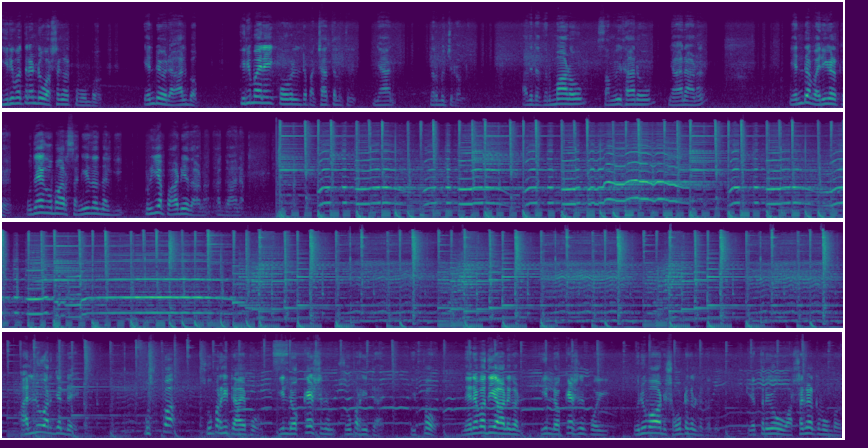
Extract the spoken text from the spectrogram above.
ഇരുപത്തിരണ്ട് വർഷങ്ങൾക്ക് മുമ്പ് എന്റെ ഒരു ആൽബം തിരുമലൈ കോവിലിന്റെ പശ്ചാത്തലത്തിൽ ഞാൻ നിർമ്മിച്ചിട്ടുണ്ട്. അതിന്റെ നിർമ്മാണവും സംവിധാനവും ഞാനാണ്. എന്റെ വരികൾക്ക് ഉദയകുമാർ സംഗീതം നൽകി പ്രിയ പാടിയതാണ് ആ ഗാനം. അല്ലു അർജന്റെ പുഷ്പ സൂപ്പർ ഹിറ്റ് ആയപ്പോൾ ഈ ലൊക്കേഷനും സൂപ്പർ ഹിറ്റായി ഇപ്പോൾ നിരവധി ആളുകൾ ഈ ലൊക്കേഷനിൽ പോയി ഒരുപാട് ഷോട്ടുകൾ എടുക്കുന്നു. എത്രയോ വർഷങ്ങൾക്ക് മുമ്പ്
